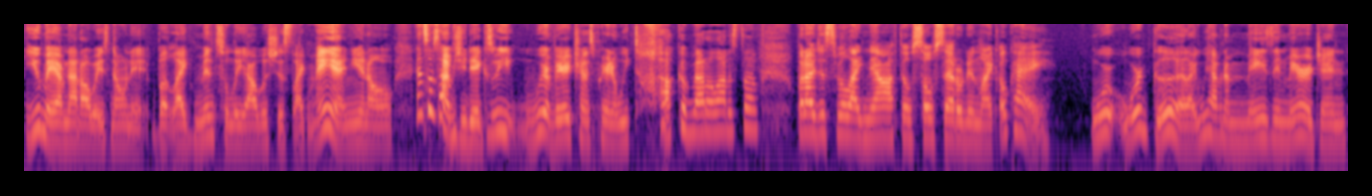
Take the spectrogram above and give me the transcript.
you may have not always known it but like mentally i was just like man you know. And sometimes you did because we we're very transparent and we talk about a lot of stuff. But i just feel like now i feel so settled in like okay we're we're good. Like we have an amazing marriage and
